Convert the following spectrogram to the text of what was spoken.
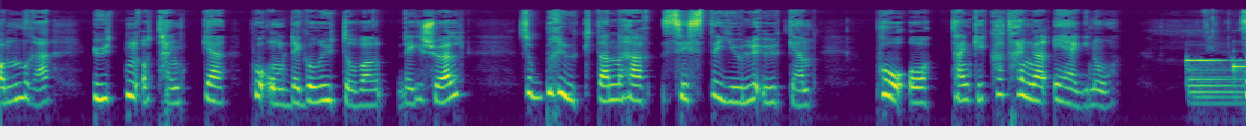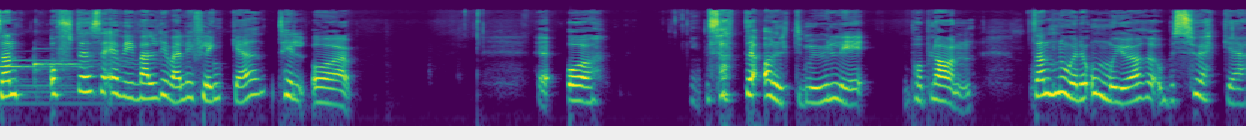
andre uten å tenke på om det går utover deg sjøl, så bruk denne her siste juleuken på å tenke hva trenger jeg nå? Sånn, ofte så er vi veldig, veldig flinke til å å sette alt mulig på planen. Sånn, nå er det om å gjøre å besøke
